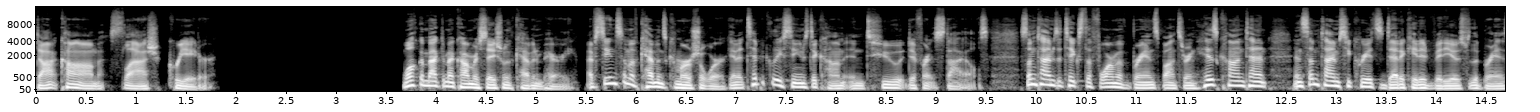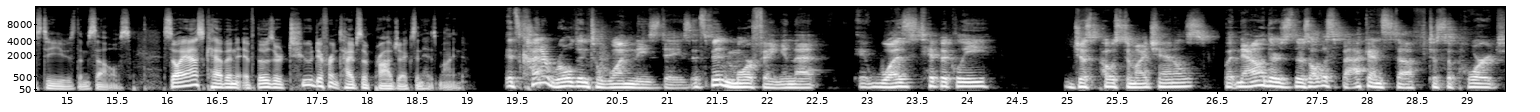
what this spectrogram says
dot com slash creator. Welcome back to my conversation with Kevin Parry. I've seen some of Kevin's commercial work, and it typically seems to come in two different styles. Sometimes it takes the form of brand sponsoring his content, and sometimes he creates dedicated videos for the brands to use themselves. So I asked Kevin if those are two different types of projects in his mind. It's kind of rolled into one these days. It's been morphing in that it was typically just post to my channels. But now there's there's all this backend stuff to support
